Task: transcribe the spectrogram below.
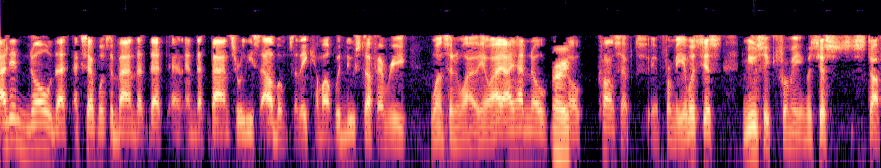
I didn't know that Accept was the band that that and, and that bands release albums and they come up with new stuff every once in a while. You know, I, I had no Right. no concept for me. It was just music for me. It was just stuff.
